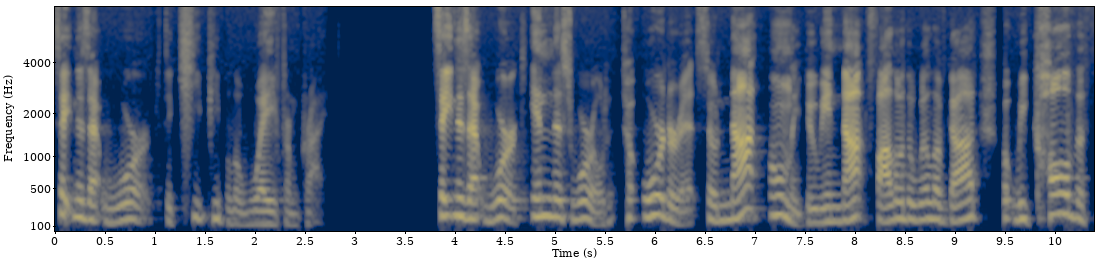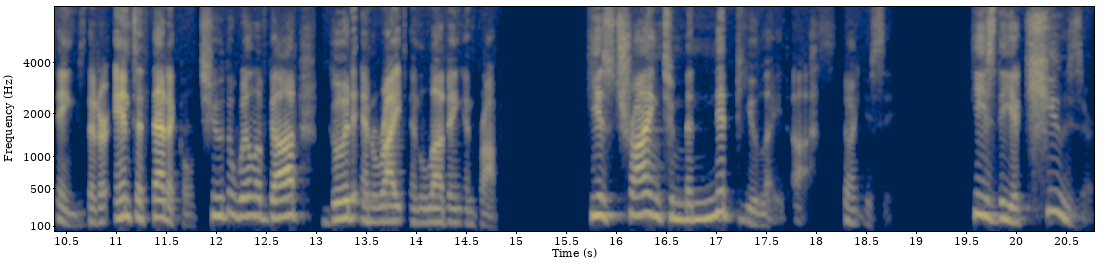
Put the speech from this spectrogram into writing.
Satan is at work to keep people away from Christ. Satan is at work in this world to order it. So not only do we not follow the will of God, but we call the things that are antithetical to the will of God good and right and loving and proper. He is trying to manipulate us, don't you see? He's the accuser.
